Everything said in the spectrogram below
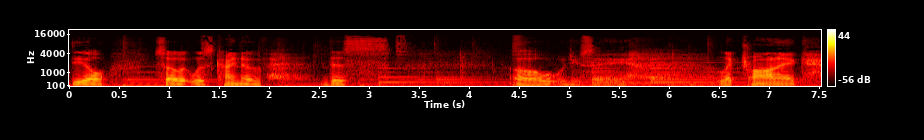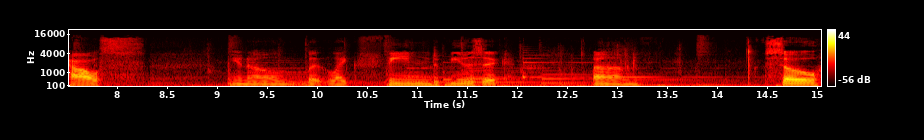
deal, so it was kind of this oh, what would you say? Electronic house, you know, but like themed music. Um, so,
